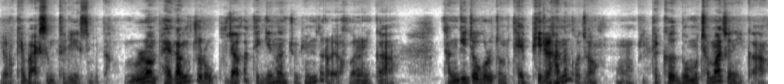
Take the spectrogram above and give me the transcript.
이렇게 말씀드리겠습니다. 물론 배당주로 부자가 되기는 좀 힘들어요. 그러니까 단기적으로 좀 대피를 하는 거죠. 어, 빅테크 너무 처맞으니까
